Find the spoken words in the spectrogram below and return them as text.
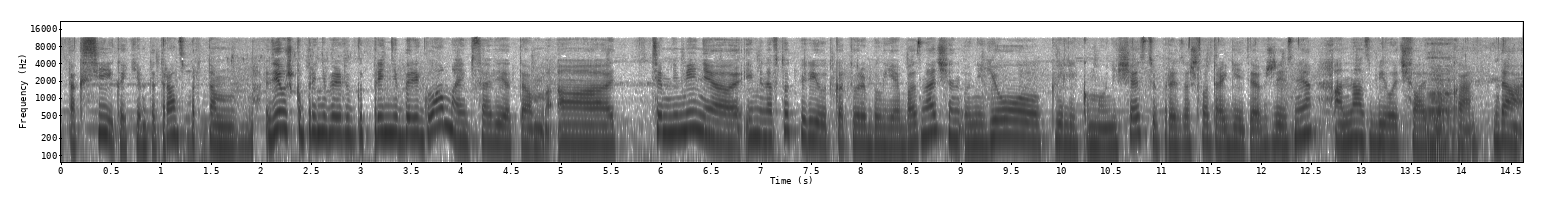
такси, каким-то транспортом. Девушка пренебрег- пренебрегла моим советом. а, тем не менее, именно в тот период, который был ей обозначен, у нее, к великому несчастью, произошла трагедия в жизни. Она сбила человека. Да.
